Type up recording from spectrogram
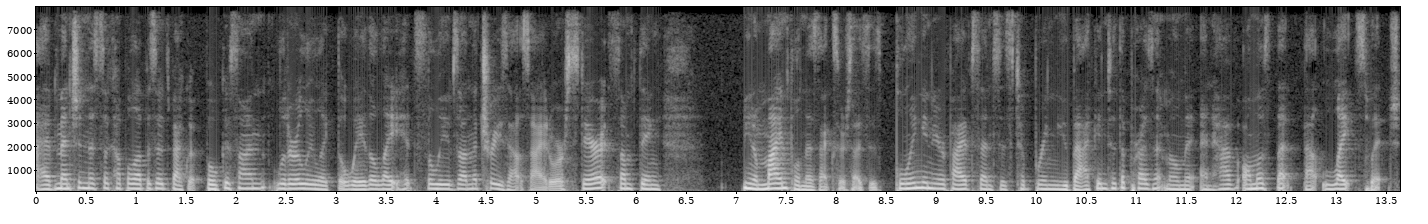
I've mentioned this a couple episodes back, but focus on literally like the way the light hits the leaves on the trees outside or stare at something, you know, mindfulness exercises, pulling in your five senses to bring you back into the present moment and have almost that that light switch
